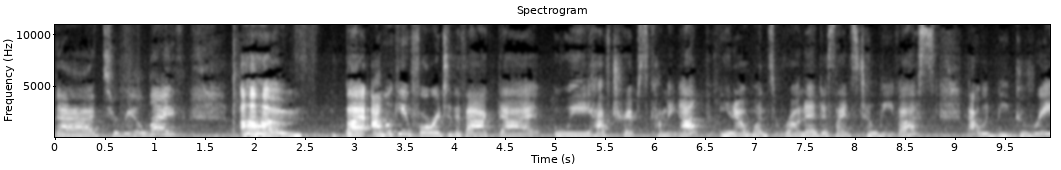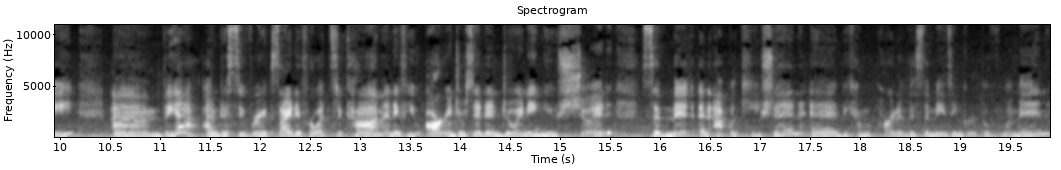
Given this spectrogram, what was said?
bag to real life. Um, but I'm looking forward to the fact that we have trips coming up. You know, once Rona decides to leave us, that would be great. Um, but yeah, I'm just super excited for what's to come. And if you are interested in joining, you should submit an application and become a part of this amazing group of women.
